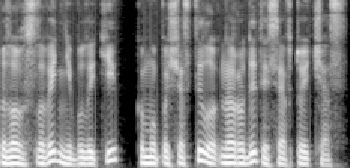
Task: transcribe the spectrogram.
Благословенні були ті, кому пощастило народитися в той час.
